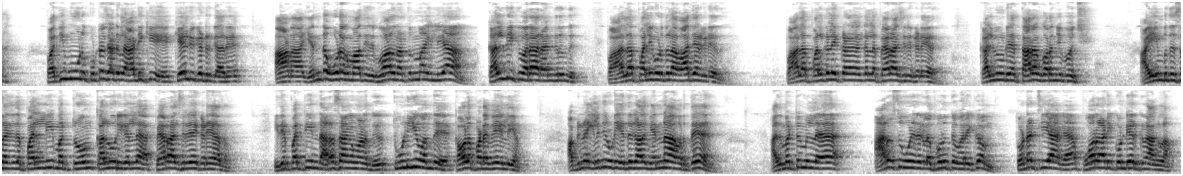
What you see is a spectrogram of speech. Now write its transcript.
பதிமூணு குற்றச்சாட்டுகளை அடுக்கி கேள்வி கேட்டிருக்காரு. ஆனா எந்த ஊடகமாவது இது விவாதம் நடத்தணுமா இல்லையா? கல்விக்கு வராரு அங்கிருந்து. பல பள்ளிக்கூடத்தில் வாத்தியார் கிடையாது. பல பல்கலைக்கழகங்களில் பேராசிரியர் கிடையாது. கல்வியுடைய தரம் குறைஞ்சி போச்சு. ஐம்பது சதவீத பள்ளி மற்றும் கல்லூரிகளில் பேராசிரியரே கிடையாது. இதை பற்றி இந்த அரசாங்கமானது துளியும் வந்து கவலைப்படவே இல்லையா அப்படின்னா இளைஞருடைய எதிர்காலம் என்ன ஆகுறது அது மட்டும் இல்ல அரசு ஊழியர்களை பொறுத்த வரைக்கும் தொடர்ச்சியாக போராடி கொண்டே இருக்கிறாங்களாம்.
